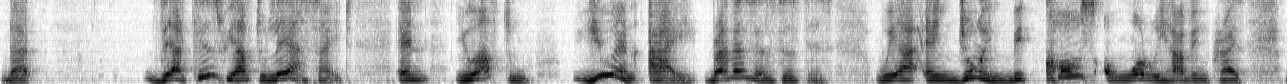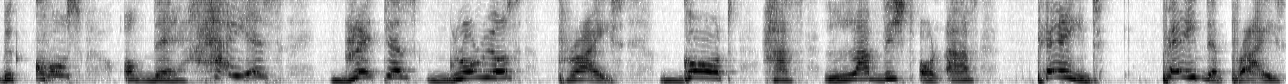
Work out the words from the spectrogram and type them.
that there are things we have to lay aside, and you have to. You and I, brothers and sisters, we are enjoying because of what we have in Christ, because of the highest, greatest, glorious price God has lavished on us, paid, paid the price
